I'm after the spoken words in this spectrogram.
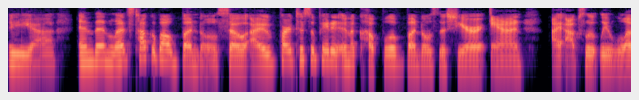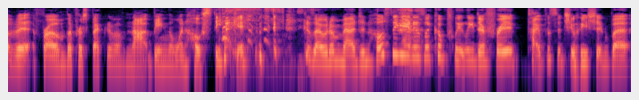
Yeah. And then let's talk about bundles. So I've participated in a couple of bundles this year and I absolutely love it from the perspective of not being the one hosting it. Because I would imagine hosting it is a completely different type of situation. But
